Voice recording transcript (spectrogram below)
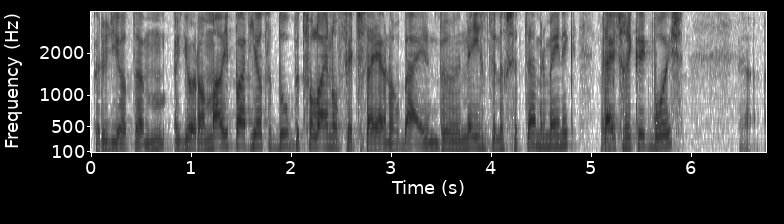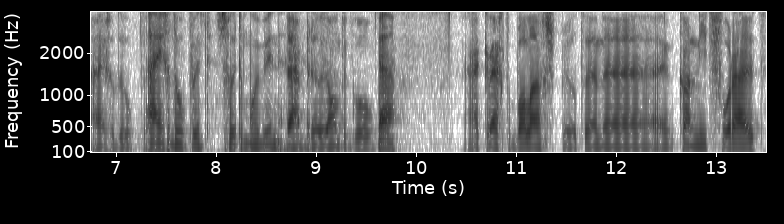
Rudy had um, Joran Malipart, die had het doelpunt van Lionel Fitz, daar jou nog bij. 29 september, meen ik. Tijdens ja. Quick Boys. Ja, eigen doelpunt. Eigen doelpunt. Schoot er mooi binnen. Ja, briljante goal. Ja. Hij krijgt de bal aangespeeld en uh, kan niet vooruit.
